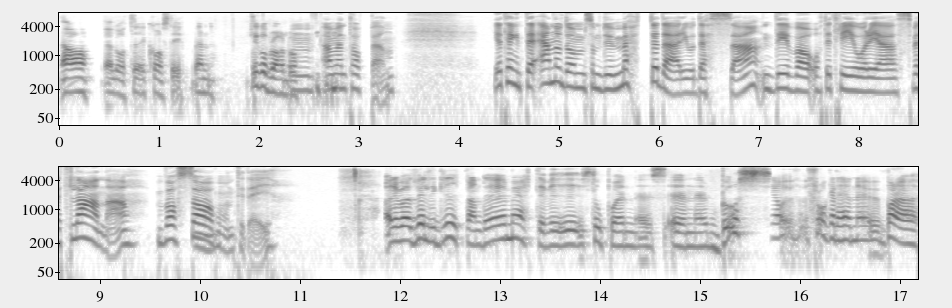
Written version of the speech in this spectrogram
Ja, jag låter konstig, men det går bra ändå. Mm, ja, men toppen. Jag tänkte, en av dem som du mötte där i Odessa, det var 83-åriga Svetlana. Vad sa mm. hon till dig? Ja, det var ett väldigt gripande möte. Vi stod på en, en buss. Jag frågade henne bara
